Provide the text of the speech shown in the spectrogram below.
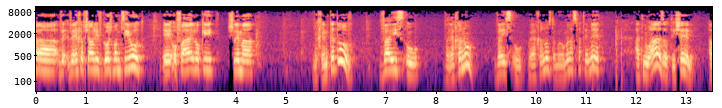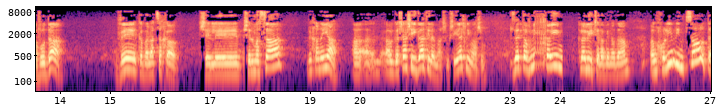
ה... ואיך אפשר לפגוש במציאות אה, הופעה אלוקית שלמה. וכן כתוב, וייסעו ויחנו, וייסעו ויחנו. זאת אומרת, אומר השפת אמת, התנועה הזאת של עבודה וקבלת שכר, של, אה, של מסע וחנייה, ההרגשה שהגעתי למשהו, שיש לי משהו, זה תבנית חיים כללית של הבן אדם, אנחנו יכולים למצוא אותה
